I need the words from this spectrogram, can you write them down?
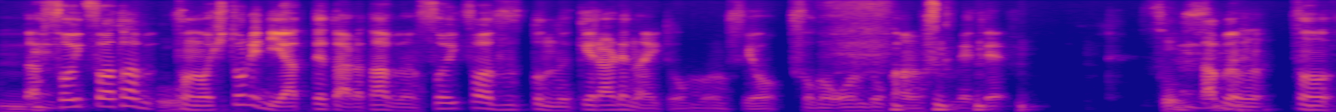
うんだそいつは多分、うんその一人でやってたら多分そいつはずっと抜けられないと思うんですよ。その温度感含めて。そうね多分、そ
